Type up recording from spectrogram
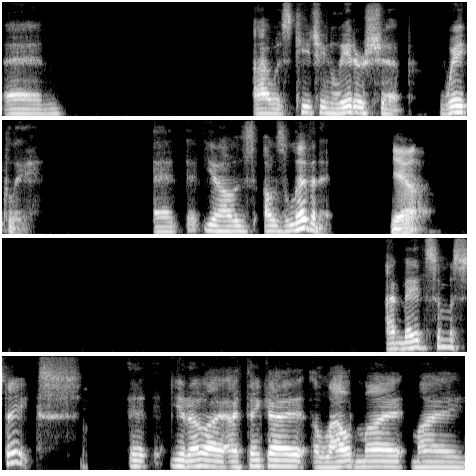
and I was teaching leadership weekly and uh, you know I was I was living it. Yeah. I made some mistakes. It, you know, I, I think I allowed my my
